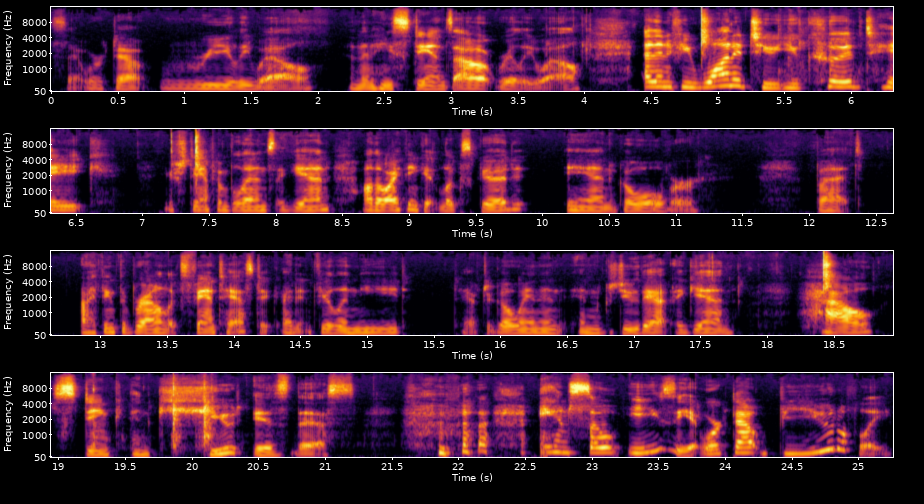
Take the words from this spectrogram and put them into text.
So that worked out really well. And then he stands out really well. And then if you wanted to, you could take your Stampin' Blends again, although I think it looks good, and go over. But I think the brown looks fantastic. I didn't feel a need to have to go in and, and do that again. How stink and cute is this? and so easy. It worked out beautifully.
